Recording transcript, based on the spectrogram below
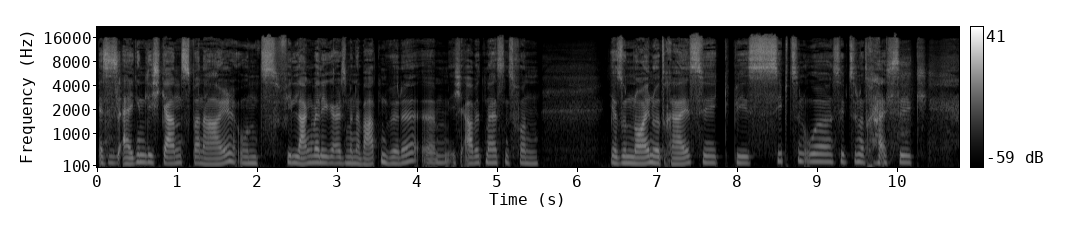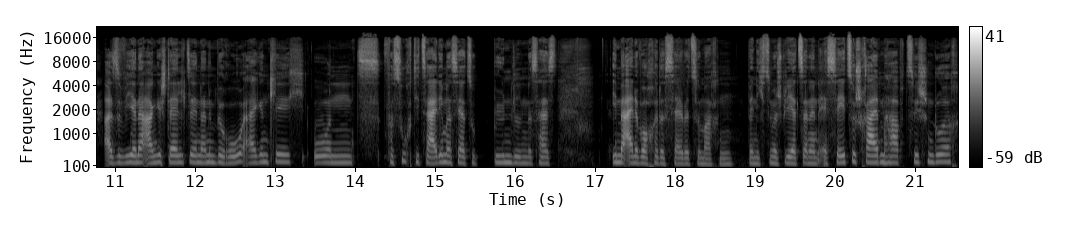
Es ist eigentlich ganz banal und viel langweiliger, als man erwarten würde. Ähm, ich arbeite meistens von ja, so 9.30 Uhr bis 17 Uhr, 17.30 Uhr. Also wie eine Angestellte in einem Büro eigentlich und versuche die Zeit immer sehr zu bündeln. Das heißt, immer eine Woche dasselbe zu machen. Wenn ich zum Beispiel jetzt einen Essay zu schreiben habe zwischendurch,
